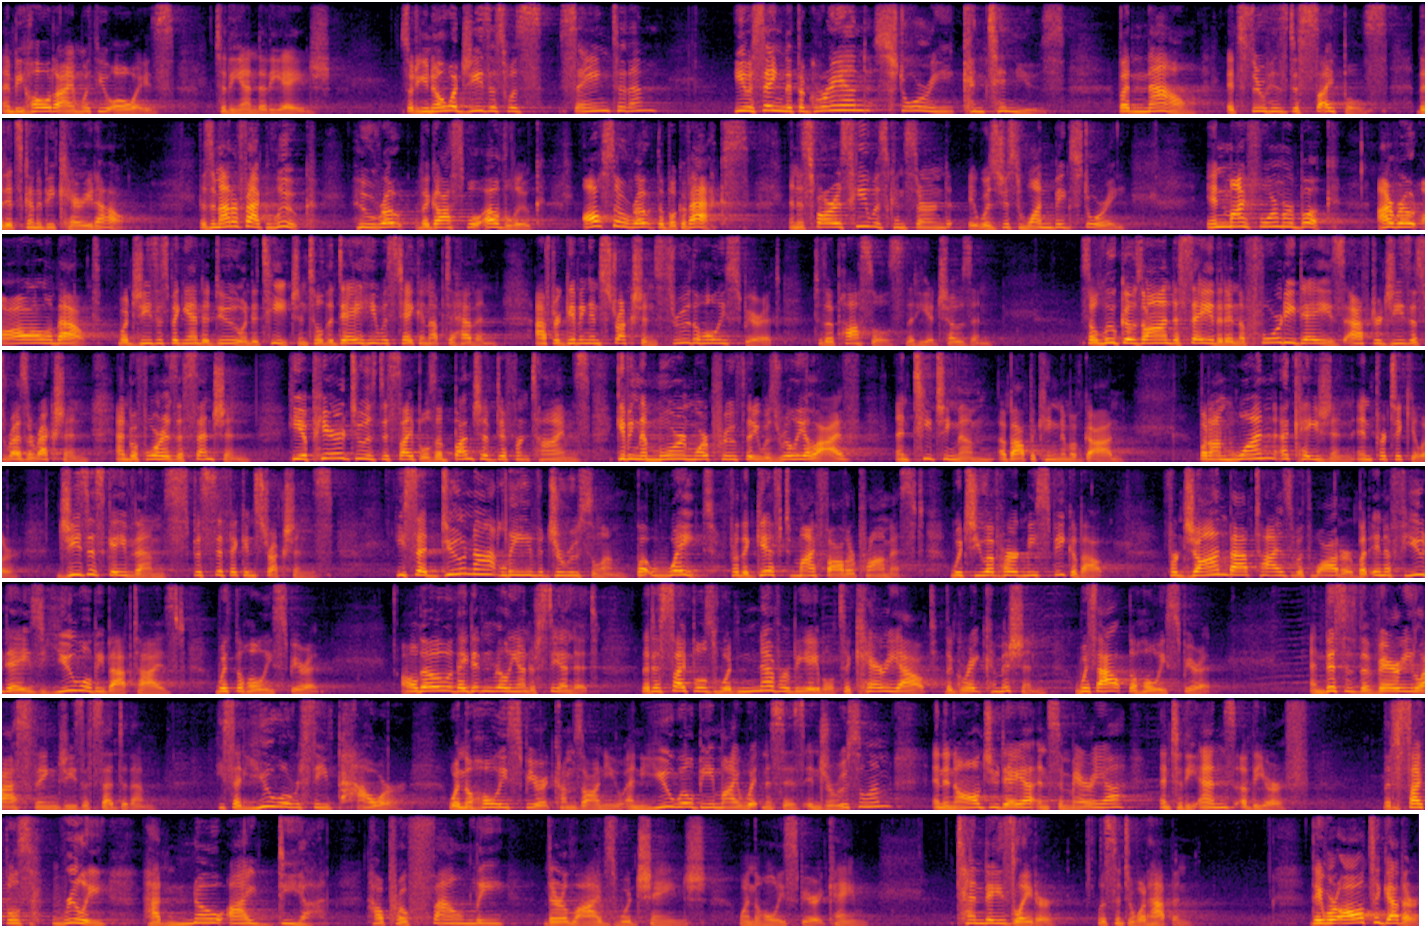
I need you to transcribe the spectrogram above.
And behold, I am with you always to the end of the age. So, do you know what Jesus was saying to them? He was saying that the grand story continues, but now it's through his disciples that it's going to be carried out. As a matter of fact, Luke, who wrote the Gospel of Luke, also wrote the book of Acts. And as far as he was concerned, it was just one big story. In my former book, I wrote all about what Jesus began to do and to teach until the day he was taken up to heaven after giving instructions through the Holy Spirit to the apostles that he had chosen. So Luke goes on to say that in the 40 days after Jesus' resurrection and before his ascension, he appeared to his disciples a bunch of different times, giving them more and more proof that he was really alive and teaching them about the kingdom of God. But on one occasion in particular, Jesus gave them specific instructions. He said, Do not leave Jerusalem, but wait for the gift my Father promised, which you have heard me speak about. For John baptized with water, but in a few days you will be baptized with the Holy Spirit. Although they didn't really understand it, the disciples would never be able to carry out the Great Commission without the Holy Spirit. And this is the very last thing Jesus said to them. He said, You will receive power when the Holy Spirit comes on you, and you will be my witnesses in Jerusalem and in all Judea and Samaria and to the ends of the earth. The disciples really had no idea how profoundly their lives would change when the Holy Spirit came. Ten days later, listen to what happened. They were all together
